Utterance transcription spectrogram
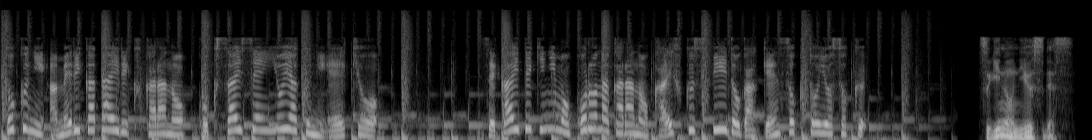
特にアメリカ大陸からの国際線予約に影響。世界的にもコロナからの回復スピードが減速と予測。次のニュースです。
